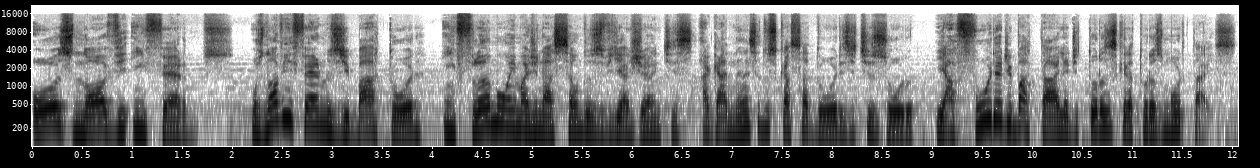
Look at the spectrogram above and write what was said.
Os Nove Infernos. Os nove infernos de Baator inflamam a imaginação dos viajantes, a ganância dos caçadores de tesouro e a fúria de batalha de todas as criaturas mortais.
